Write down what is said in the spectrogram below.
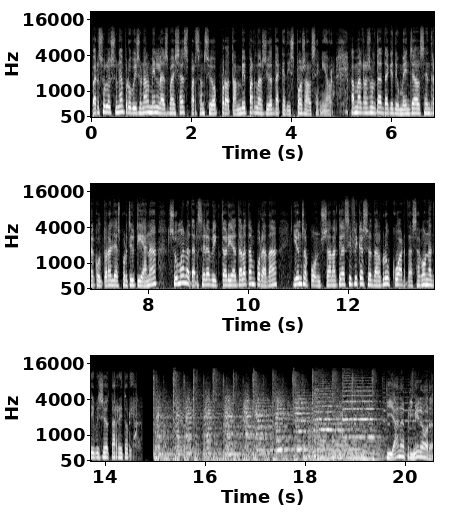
per solucionar provisionalment les baixes per sanció, però també per lesió de què disposa el sènior. Amb el resultat d'aquest diumenge, el Centre Cultural i Esportiu Tiana suma la tercera victòria de la temporada i 11 punts a la classificació del grup quart de segona divisió territorial. Tiana, primera hora.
